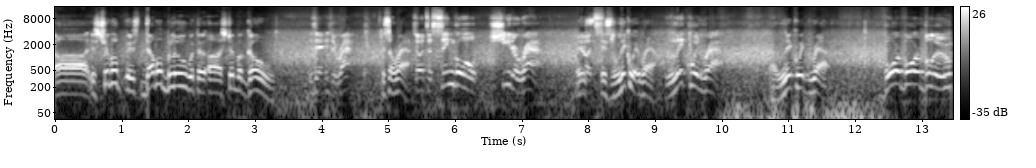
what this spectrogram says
Uh, it's triple. It's double blue with a uh, strip of gold. Is it is it wrap? It's a wrap. So it's a single sheet of wrap. No, it's, it's liquid wrap. liquid wrap. A liquid wrap. Bor Bor Blue,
